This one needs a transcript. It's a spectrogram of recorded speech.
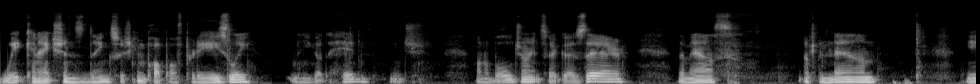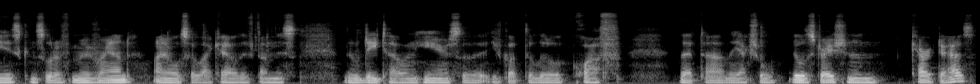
weak connections and things, which can pop off pretty easily. And then you got the head, which on a ball joint, so it goes there. The mouth up and down, ears can sort of move around. I also like how they've done this little detail in here so that you've got the little quaff that uh, the actual illustration and character has.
